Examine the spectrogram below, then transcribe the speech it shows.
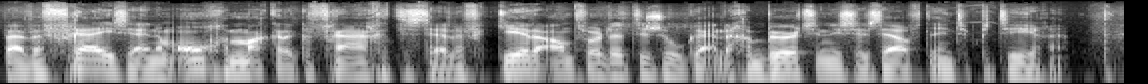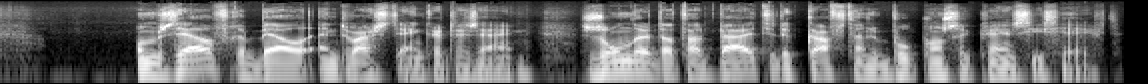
waar we vrij zijn om ongemakkelijke vragen te stellen, verkeerde antwoorden te zoeken en de gebeurtenissen zelf te interpreteren. Om zelf rebel en dwarsdenker te zijn, zonder dat dat buiten de kaft aan het boek consequenties heeft.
